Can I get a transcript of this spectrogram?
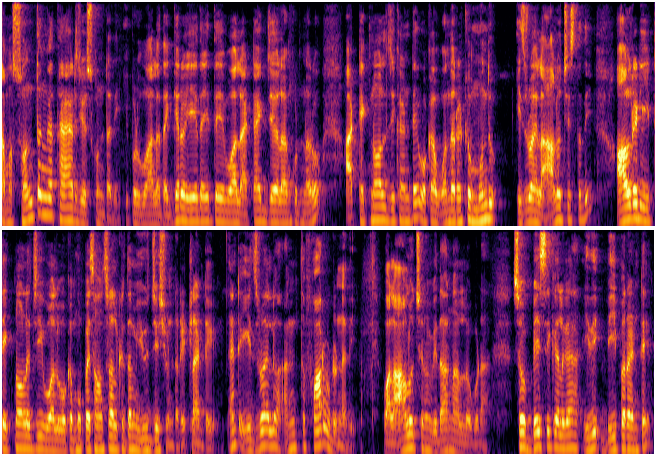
తమ సొంతంగా తయారు చేసుకుంటుంది. ఇప్పుడు వాళ్ళ దగ్గర ఏదైతే వాళ్ళు అటాక్ చేయాలనుకుంటున్నారో ఆ టెక్నాలజీ కంటే ఒక వంద రెట్లు ముందు ఇజ్రాయెల్ ఆలోచిస్తుంది. ఆల్రెడీ ఈ టెక్నాలజీ వాళ్ళు ఒక ముప్పై సంవత్సరాల క్రితం యూజ్ చేసి ఉంటారు ఇట్లాంటివి. అంటే ఇజ్రాయెల్ అంత ఫార్వర్డ్ ఉన్నది. వాళ్ళ ఆలోచన విధానాల్లో కూడా. సో బేసికల్గా ఇది బీపర్ అంటే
